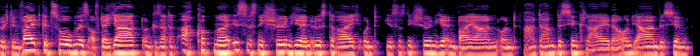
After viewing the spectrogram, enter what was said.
durch den Wald gezogen ist auf der Jagd und gesagt hat, ach guck mal, ist es nicht schön hier in Österreich und ist es nicht schön hier in Bayern und ah, da ein bisschen Kleider und ja, ein bisschen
